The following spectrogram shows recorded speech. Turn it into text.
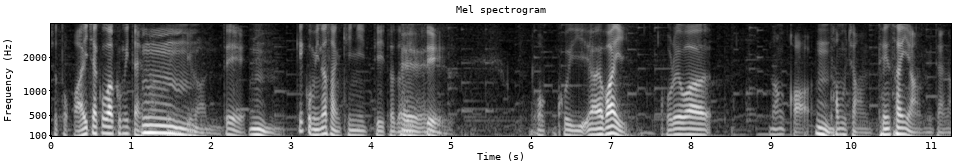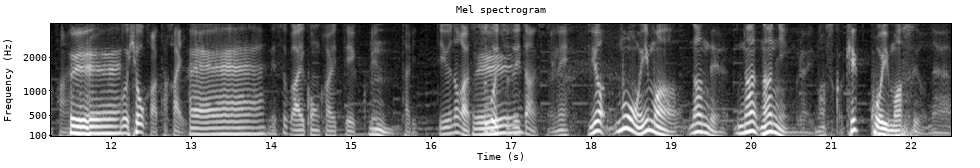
ちょっと愛着枠みたいな雰囲気があってうん。結構皆さん気に入っていただいて、えあこれやばい。これはなんか、うん。タムちゃん天才やんみたいな感じ。ですごい評価が高い。ですぐアイコン変えてくれたりっていうのがすごい続いたんですよね、いやもう今なんでな何人ぐらいいますか？結構いますよね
